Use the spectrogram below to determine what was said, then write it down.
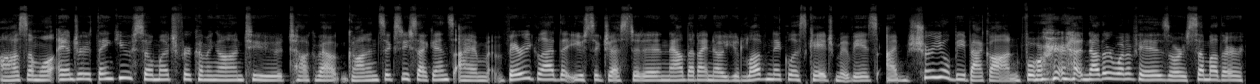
Awesome. Well, Andrew, thank you so much for coming on to talk about Gone in 60 Seconds. I'm very glad that you suggested it. And now that I know you love Nicolas Cage movies, I'm sure you'll be back on for another one of his or some other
